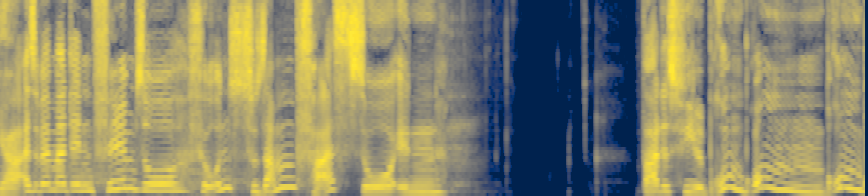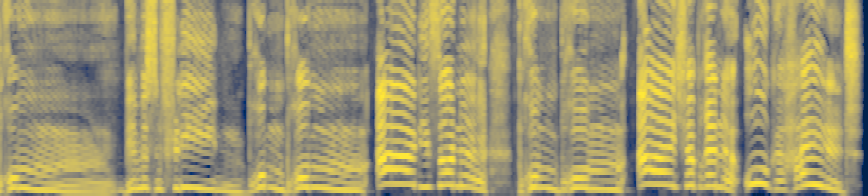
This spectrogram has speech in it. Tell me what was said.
Ja, also wenn man den Film so für uns zusammenfasst, so in war das viel Brumm, Brumm, Brumm, Brumm. Wir müssen fliehen. Brumm, Brumm. Ah, die Sonne. Brumm, Brumm. Ah, ich verbrenne. Oh, geheilt.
